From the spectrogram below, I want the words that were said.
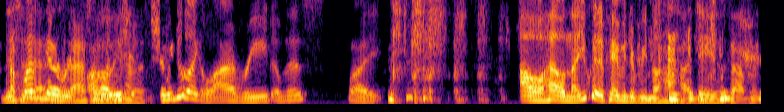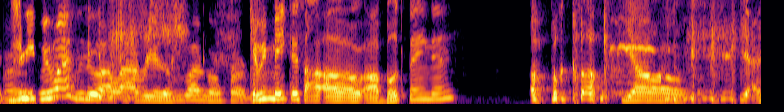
This is, like we this gotta is re- I feel like absolutely we should, nuts. should we do like a live read of this? Like, Oh hell no! You could have paid me to read no Haha Days comic, bro. gee, we might have to do a live read of this. We go front, Can we make this our, our, our book thing then? a book club? Yo, yeah.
